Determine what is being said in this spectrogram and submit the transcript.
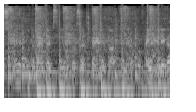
उसमें रूदनाथ एट सी को सर्च करेंगे तो आपको मेरा प्रोफ़ाइल मिलेगा।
